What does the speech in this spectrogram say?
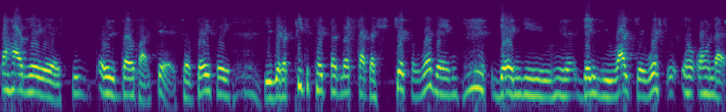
the holiday is it goes like this. So basically, you get a piece of paper that looks like a strip of ribbon. Then you then you write your wish on that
